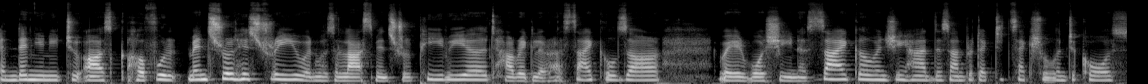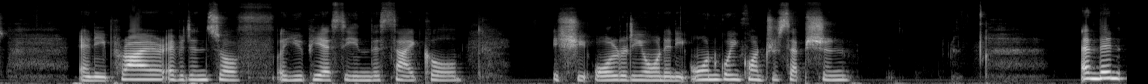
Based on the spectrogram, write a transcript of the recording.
And then you need to ask her full menstrual history when was the last menstrual period, how regular her cycles are, where was she in her cycle when she had this unprotected sexual intercourse, any prior evidence of a UPSC in this cycle, is she already on any ongoing contraception? And then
